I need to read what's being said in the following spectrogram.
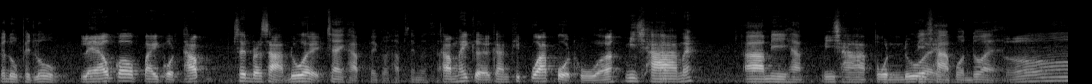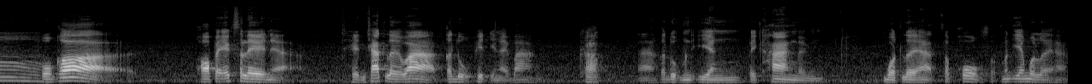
กระดูกผิดรูปแล้วก็ไปกดทับเส้นประสาทด้วยใช่ครับ ไปกดทับเส้นประสาททำให้เกิดอาการที่ว่าปวดหัวมีชาไหม อ่ามีครับ มีชาปนด้วยมีชาปนด้วย อ๋อผมก็พอไปเอ็กซเรย์เนี่ย เห็นชัดเลยว่ากระดูกผิดยังไงบ้างครับอ่ากระดูกมันเอียงไปข้างหนึ่งหมดเลยฮะสะโพกมันเอียงหมดเลยฮะ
